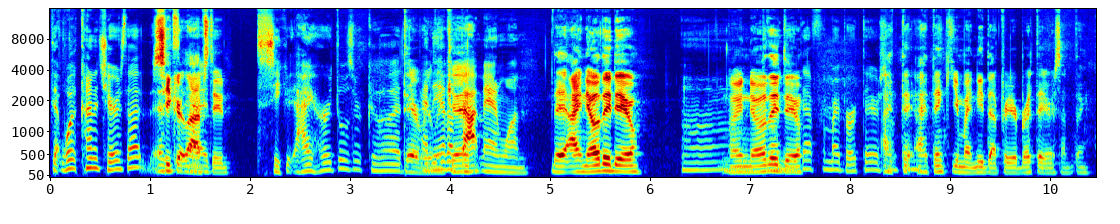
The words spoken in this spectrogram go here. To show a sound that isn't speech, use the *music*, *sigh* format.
th- what kind of chair is that? It's, Secret Labs, uh, dude. Secret. I heard those are good. They're and really they have good. a Batman one. They, I know they do. Uh, I know they I do. That for my birthday or something. I, th- I think you might need that for your birthday or something.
